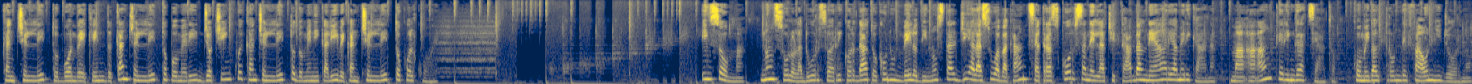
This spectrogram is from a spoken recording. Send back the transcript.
Cancelletto buon weekend cancelletto pomeriggio 5 cancelletto domenica live cancelletto col cuore. Insomma, non solo la D'Urso ha ricordato con un velo di nostalgia la sua vacanza trascorsa nella città balneare americana, ma ha anche ringraziato, come d'altronde fa ogni giorno,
